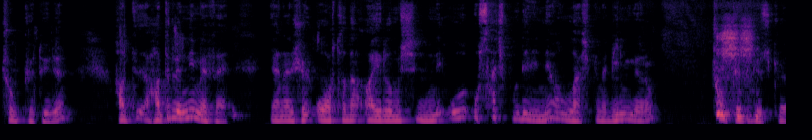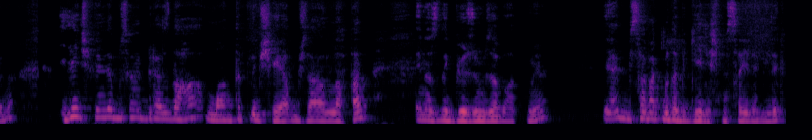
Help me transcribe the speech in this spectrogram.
Çok kötüydü. Hat, hatırlıyorsun değil mi Efe? Yani hani şöyle ortadan ayrılmış. ne- o, o saç modeli ne Allah aşkına bilmiyorum. Çok kötü gözüküyordu. İkinci filmde bu sefer biraz daha mantıklı bir şey yapmışlar Allah'tan. En azından gözümüze batmıyor. Yani bir bak bu da bir gelişme sayılabilir.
